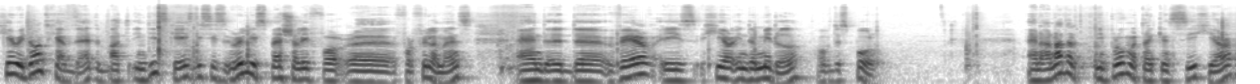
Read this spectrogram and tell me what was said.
Here we don't have that, but in this case this is really specially for uh, for filaments, and uh, the valve is here in the middle of the spool. And another improvement I can see here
